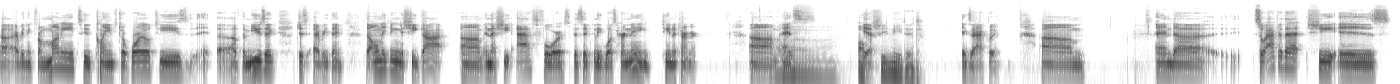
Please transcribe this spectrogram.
uh, everything from money to claims to royalties uh, of the music, just everything. The only thing that she got um, and that she asked for specifically was her name, Tina Turner. Um, and Oh, all yeah. she needed. exactly. Um, and uh, so after that, she is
